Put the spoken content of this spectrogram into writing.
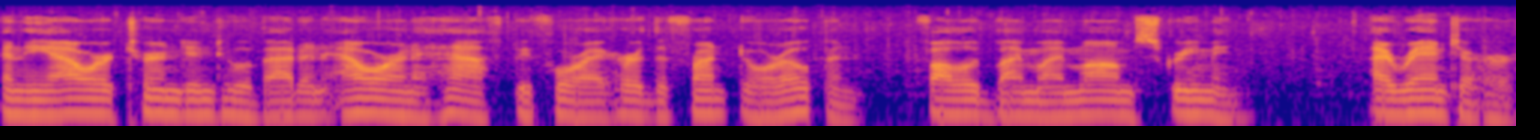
and the hour turned into about an hour and a half before I heard the front door open, followed by my mom screaming. I ran to her.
